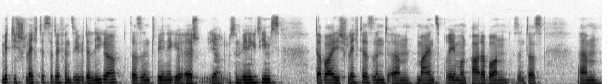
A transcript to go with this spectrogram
mit die schlechteste Defensive der Liga. Da sind wenige, äh, ja, sind wenige Teams dabei, die schlechter sind. Ähm, Mainz, Bremen und Paderborn sind das. Ähm,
